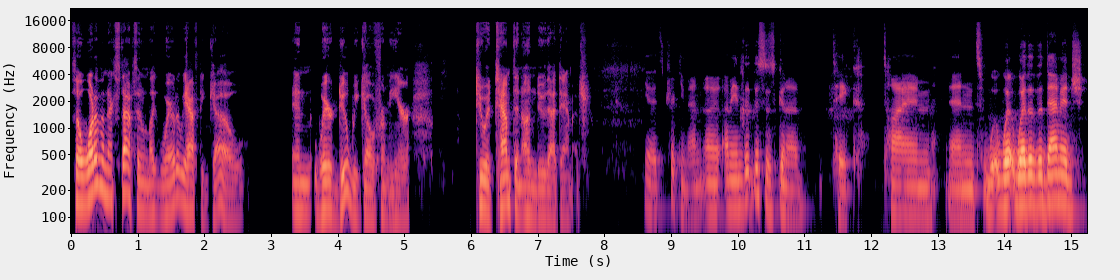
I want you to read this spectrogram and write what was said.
so what are the next steps and like where do we have to go and where do we go from here to attempt and undo that damage Yeah, it's tricky, man. Uh, I mean, th- this is gonna take time, and w- w- whether the damage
